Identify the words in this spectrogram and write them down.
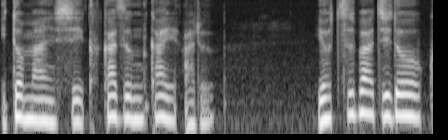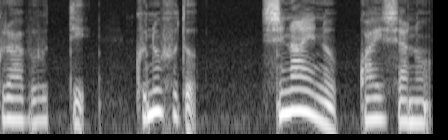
糸満市かかずん会ある。四つ葉児童クラブウッディクヌフド市内の会社の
